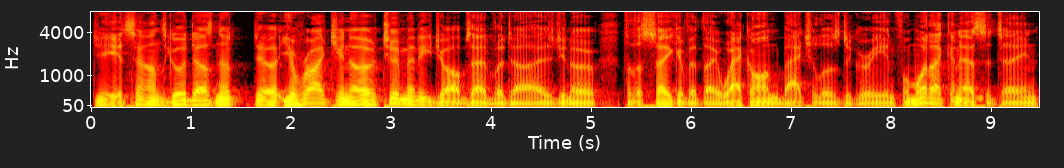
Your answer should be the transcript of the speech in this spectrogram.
Gee, it sounds good, doesn't it? Uh, you're right, you know, too many jobs advertised, you know, for the sake of it, they whack on bachelor's degree. And from what I can ascertain,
